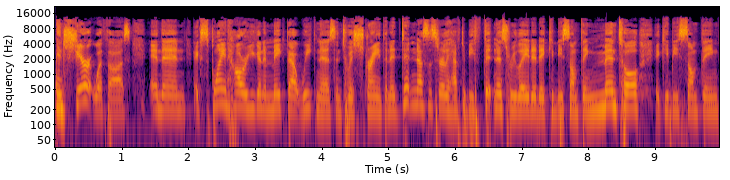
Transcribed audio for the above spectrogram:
and share it with us and then explain how are you going to make that weakness into a strength. And it didn't necessarily have to be fitness related. It could be something mental. It could be something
